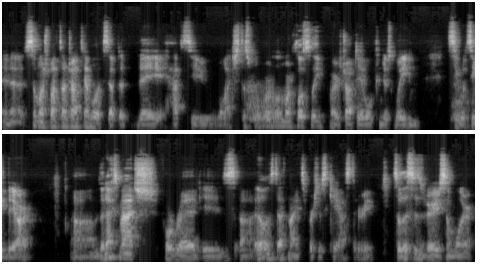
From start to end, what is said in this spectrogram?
in a similar spot to Drop Table, except that they have to watch the scoreboard a little more closely, whereas Drop Table can just wait and see what seed they are. Um, the next match for Red is uh, Illidan's Death Knights versus Chaos Theory. So this is very similar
